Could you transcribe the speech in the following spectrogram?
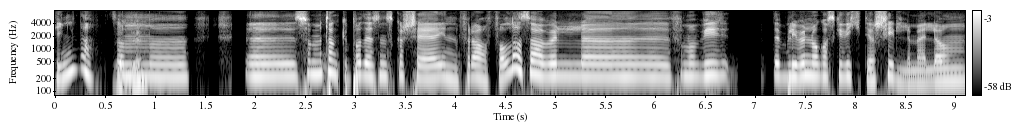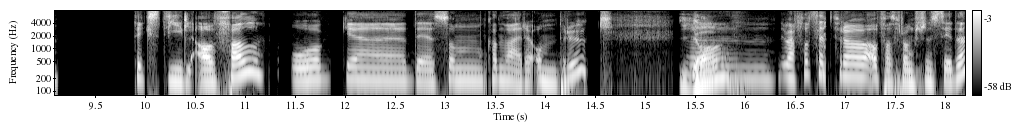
ting, da. Som, uh, så med tanke på det som skal skje innenfor avfall, da, så har vel For man, vi, det blir vel nå ganske viktig å skille mellom tekstilavfall og det som kan være ombruk. Ja. I hvert fall sett fra avfallsbransjens side.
